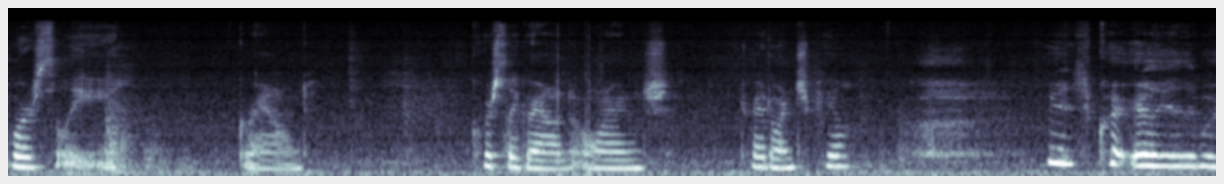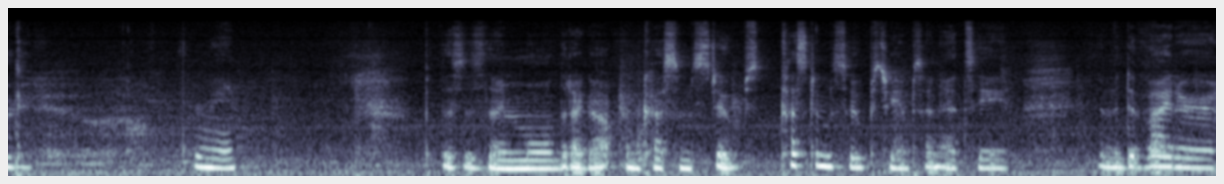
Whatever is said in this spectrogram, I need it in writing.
coarsely ground, coarsely ground orange, dried orange peel. It's quite early in the morning for me. But this is the mold that I got from Custom Soaps, Custom Soap Stamps on Etsy. And the divider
